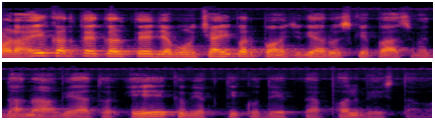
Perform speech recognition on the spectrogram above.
पढ़ाई करते करते जब ऊंचाई पर पहुँच गया और उसके पास में धन आ गया तो एक व्यक्ति को देखता, फल बेचता हुआ।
